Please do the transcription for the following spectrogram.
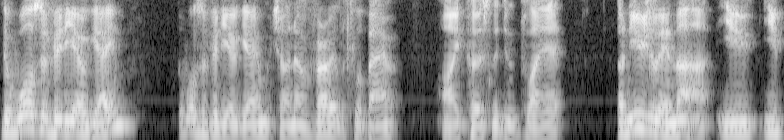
There was a video game. There was a video game which I know very little about. I personally didn't play it. Unusually in that, you you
